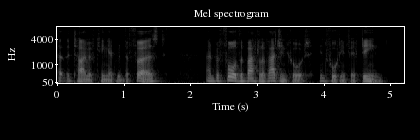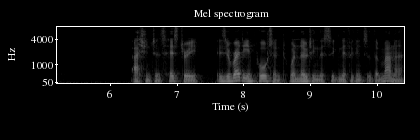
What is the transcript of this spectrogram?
at the time of King Edward I, and before the Battle of Agincourt in 1415. Ashington's history is already important when noting the significance of the manor,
